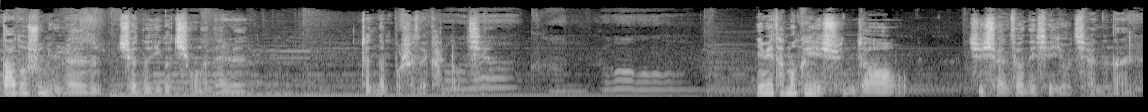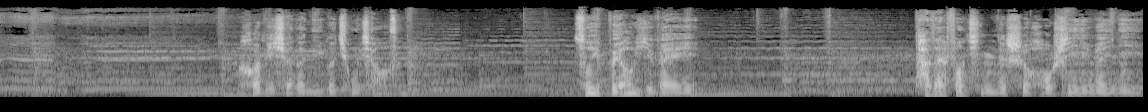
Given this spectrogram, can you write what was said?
大多数女人选择一个穷的男人，真的不是在看重钱，因为他们可以寻找，去选择那些有钱的男人，何必选择你一个穷小子呢？所以不要以为他在放弃你的时候是因为你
